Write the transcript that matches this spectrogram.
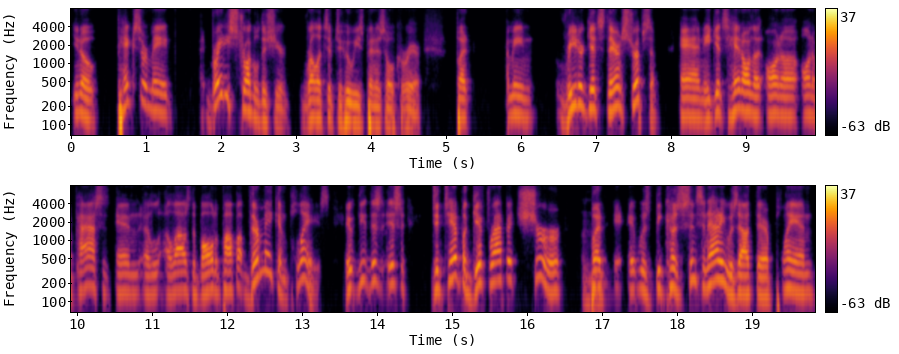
you know, picks are made. Brady struggled this year relative to who he's been his whole career, but I mean, Reader gets there and strips him, and he gets hit on the on a on a pass and allows the ball to pop up. They're making plays. It, this, this did Tampa gift wrap it? Sure, mm-hmm. but it, it was because Cincinnati was out there playing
